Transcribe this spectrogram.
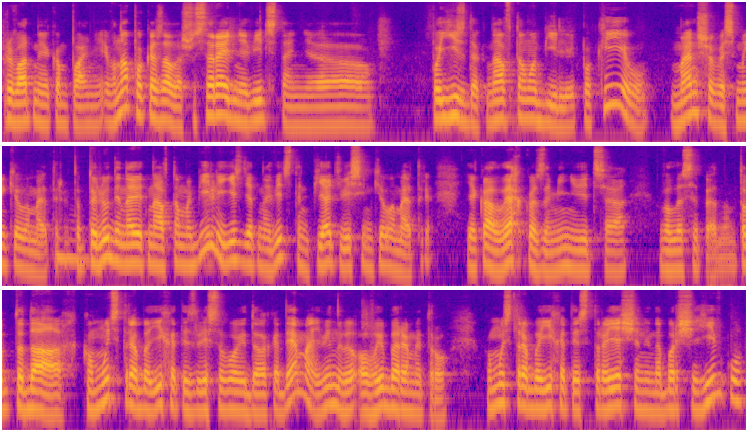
приватної компанії. І вона показала, що середня відстань е, поїздок на автомобілі по Києву менше 8 кілометрів. Тобто люди навіть на автомобілі їздять на відстань 5-8 кілометрів, яка легко замінюється велосипедом. Тобто, да, комусь треба їхати з лісової до академа, і він вибере метро. Комусь треба їхати з Троєщини на Борщагівку,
